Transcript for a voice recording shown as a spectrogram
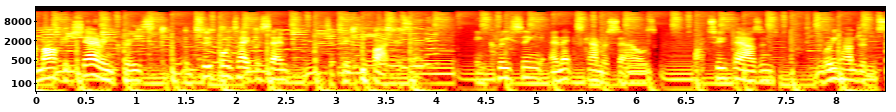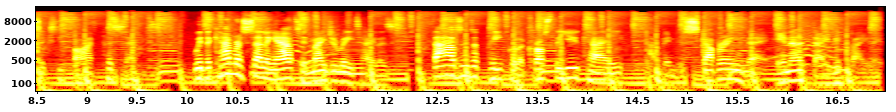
a market share increase from 2.8% to 55%, increasing NX camera sales by 2,365%. With the camera selling out in major retailers, thousands of people across the UK have been discovering their inner David Bailey.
